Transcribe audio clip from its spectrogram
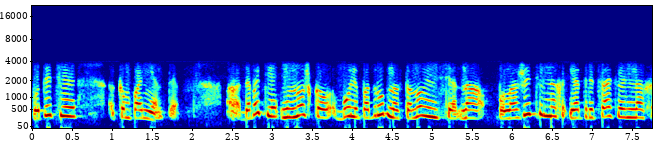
Вот эти компоненты – а, давайте немножко более подробно остановимся на положительных и отрицательных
